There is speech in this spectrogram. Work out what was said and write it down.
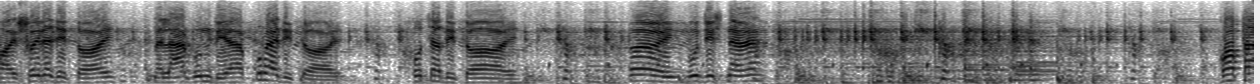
হয় সইরা যেতে হয়, নাহলে আগুন দিয়া পুরাই দিতে হয়, খোঁচা দিতে হয়। বুঝিস না? কথা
